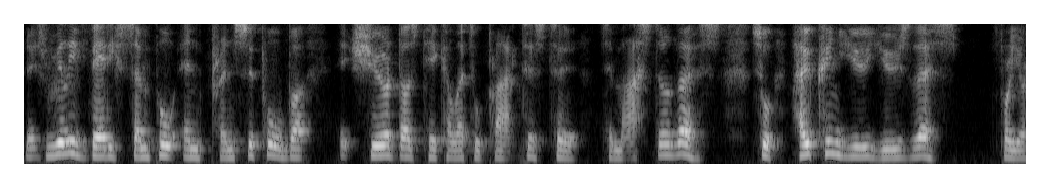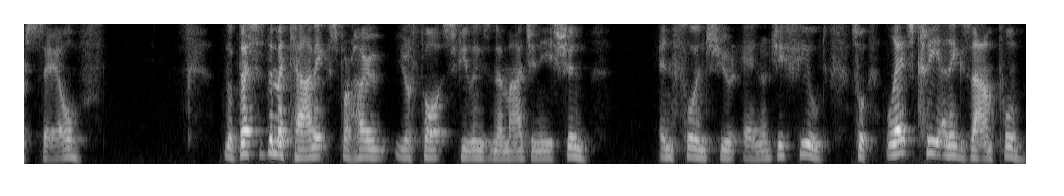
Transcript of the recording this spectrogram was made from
Now, it's really very simple in principle, but it sure does take a little practice to, to master this. So how can you use this for yourself? Now, this is the mechanics for how your thoughts, feelings and imagination influence your energy field. So let's create an example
